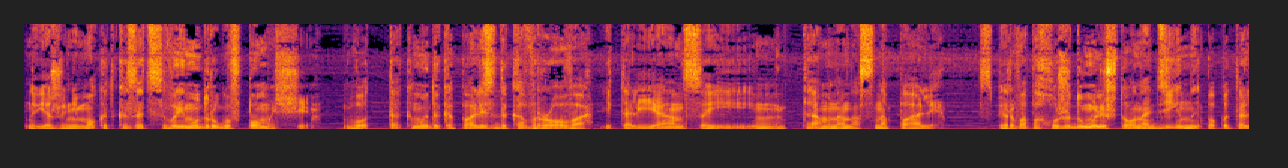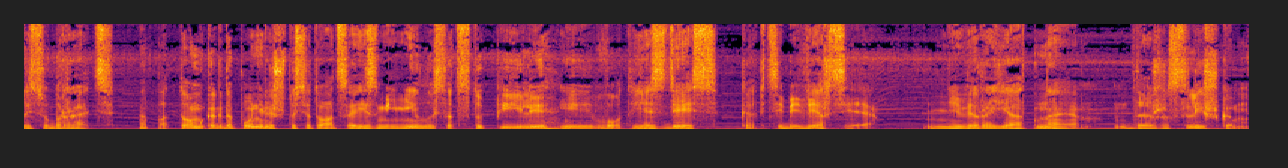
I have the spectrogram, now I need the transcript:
Но я же не мог отказать своему другу в помощи. Вот так мы докопались до Коврова, итальянца, и там на нас напали. Сперва, похоже, думали, что он один, и попытались убрать. А потом, когда поняли, что ситуация изменилась, отступили, и вот я здесь. Как тебе версия? Невероятная, даже слишком.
